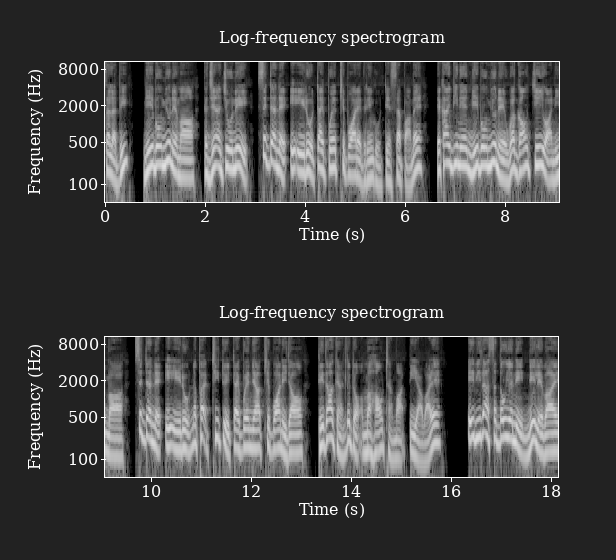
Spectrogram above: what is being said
ဆက်လက်ပြီးမြေပုံမြို့နယ်မှာကြံအကျိုနေ့စစ်တပ်နဲ့ AA တို့တိုက်ပွဲဖြစ်ပွားတဲ့တဲ့ရင်ကိုတင်ဆက်ပါမယ်။ရခိုင်ပြည်နယ်မြေပုံမြို့နယ်ဝက်ကောင်းကျေးရွာနီးမှာစစ်တပ်နဲ့ AA တို့နှစ်ဖက်ထိတွေ့တိုက်ပွဲများဖြစ်ပွားနေကြောင်းဒေသခံလွှတ်တော်အမတ်ဟောင်းထံမှသိရပါဗျ။ ဧပြီလ23ရက်နေ့နေ့လယ်ပိုင်း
